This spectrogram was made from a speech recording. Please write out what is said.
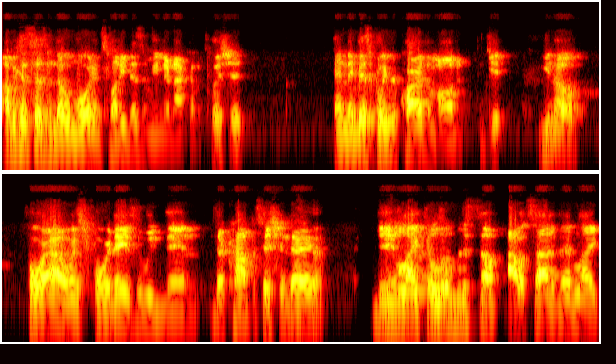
because it says no more than 20 doesn't mean they're not going to push it and they basically require them all to get you know four hours, four days a week. Then their competition day. then like a little bit of stuff outside of that, like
